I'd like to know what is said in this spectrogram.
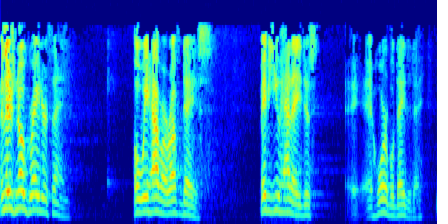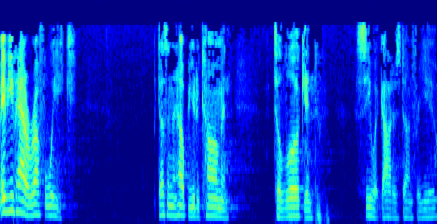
And there's no greater thing. Oh, we have our rough days. Maybe you had a just a horrible day today. Maybe you've had a rough week. Doesn't it help you to come and to look and see what God has done for you.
